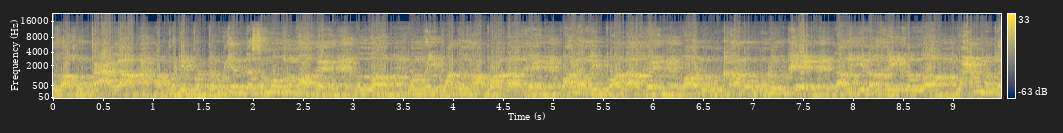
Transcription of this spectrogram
அல்லாஹு தஆலா அப்படிப்பட்ட உயர்ந்த சமூகமாக அல்லாஹ் நம்மை பாதுகாப்பானாக வாழ வைப்பானாக வாழும் காலம் முழுக்க லா இலாஹ இல்லல்லாஹ் முஹம்மது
